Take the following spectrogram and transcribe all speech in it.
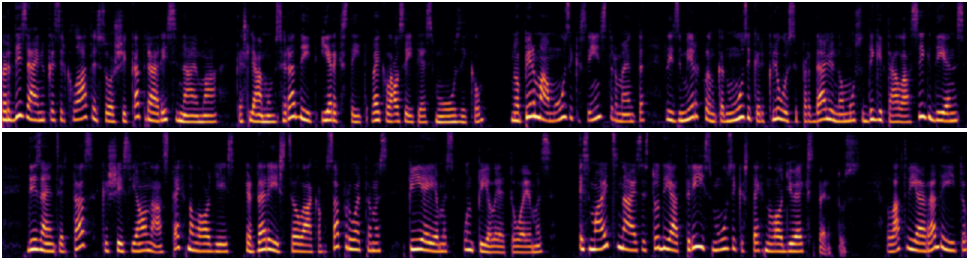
Par dizainu, kas ir klātesoši katrā risinājumā, kas ļauj mums radīt, ierakstīt vai klausīties mūziku. No pirmā mūzikas instrumenta līdz mirklim, kad mūzika ir kļuvusi par daļu no mūsu digitālās ikdienas, dizains ir tas, kas šīs jaunās tehnoloģijas ir darījis cilvēkam saprotamas, pieejamas un pielietojamas. Esmu aicinājusi studijā trīs mūzikas tehnoloģiju ekspertus - Latvijā radītu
